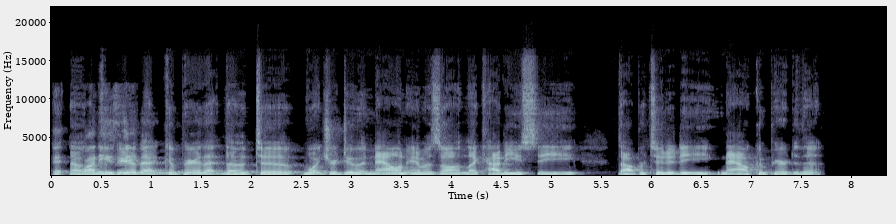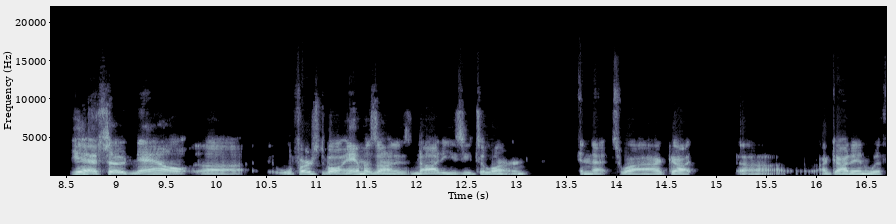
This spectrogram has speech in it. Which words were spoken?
Eh, now, Why do you compare think- that? Compare that though to what you're doing now on Amazon. Like, how do you see the opportunity now compared to then? Yeah, so now, uh, well, first of all, Amazon is not easy to learn, and that's why I got uh, I got in with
